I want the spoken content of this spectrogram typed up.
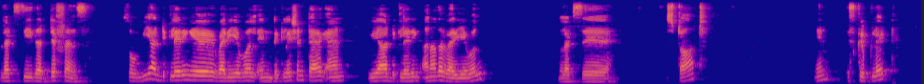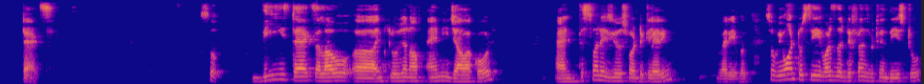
let's see the difference. So we are declaring a variable in declaration tag and we are declaring another variable. Let's say start in scriptlet tags these tags allow uh, inclusion of any java code and this one is used for declaring variable. So we want to see what is the difference between these two.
